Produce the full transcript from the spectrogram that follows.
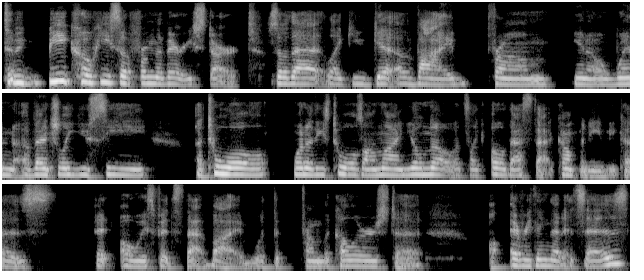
to be cohesive from the very start so that like you get a vibe from you know when eventually you see a tool one of these tools online you'll know it's like oh that's that company because it always fits that vibe with the from the colors to everything that it says.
